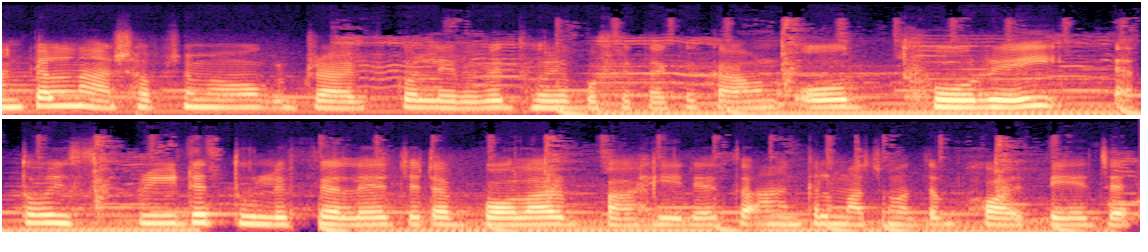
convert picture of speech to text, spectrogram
আঙ্কেল না সবসময় ও ড্রাইভ করলে এভাবে ধরে বসে থাকে, কারণ ও ধরেই এত স্পিডে তুলে ফেলে যেটা বলার বাহিরে, তো আঙ্কেল মাঝে মধ্যে ভয় পেয়ে যায়।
